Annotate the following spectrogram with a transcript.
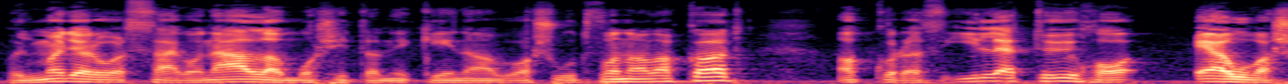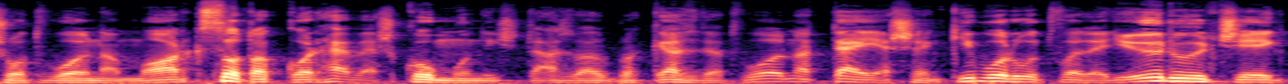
hogy Magyarországon államosítani kéne a vasútvonalakat, akkor az illető, ha elolvasott volna Marxot, akkor heves kommunistázatba kezdett volna, teljesen kiborult volt egy őrültség,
